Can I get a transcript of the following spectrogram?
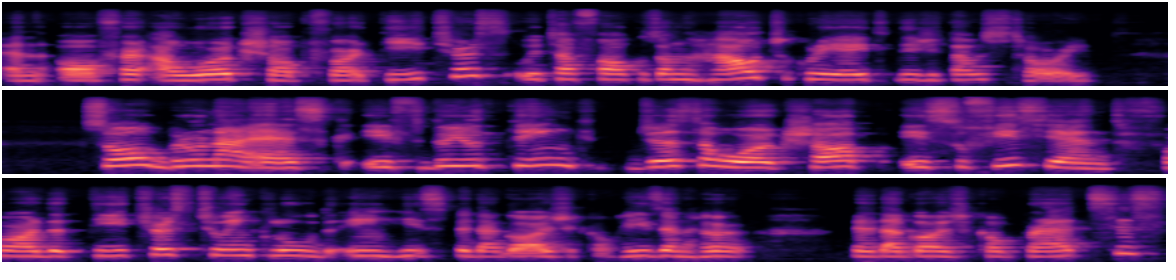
and offer a workshop for teachers with a focus on how to create digital story. So Bruna asked if do you think just a workshop is sufficient for the teachers to include in his pedagogical, his and her pedagogical practices,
